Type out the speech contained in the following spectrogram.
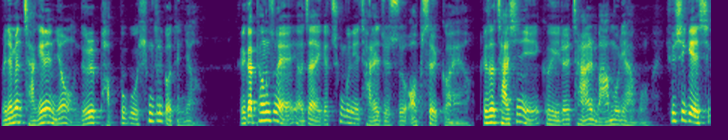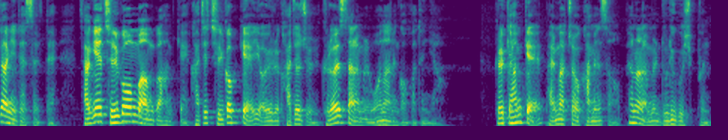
왜냐면 자기는요 늘 바쁘고 힘들거든요. 그러니까 평소에 여자에게 충분히 잘해줄 수 없을 거예요. 그래서 자신이 그 일을 잘 마무리하고 휴식의 시간이 됐을 때 자기의 즐거운 마음과 함께 같이 즐겁게 여유를 가져줄 그럴 사람을 원하는 거거든요. 그렇게 함께 발맞춰 가면서 편안함을 누리고 싶은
